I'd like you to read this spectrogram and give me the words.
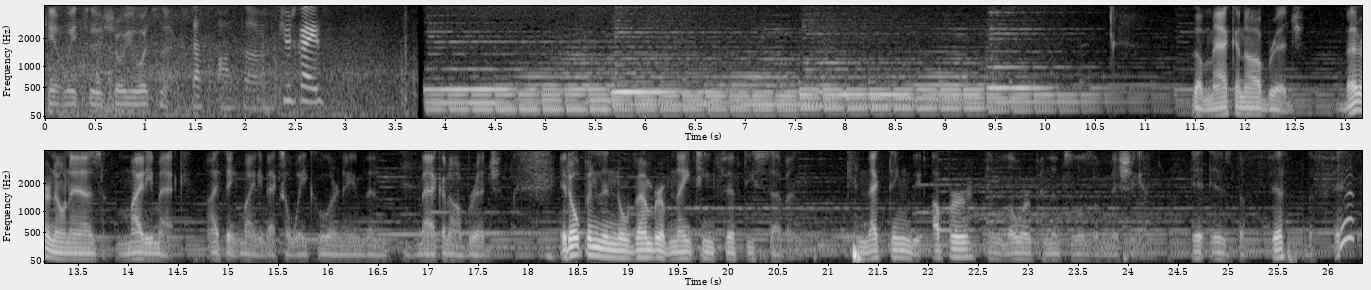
Can't wait to show you what's next. That's awesome. Cheers, guys. The Mackinac Bridge, better known as Mighty Mac. I think Mighty Mac's a way cooler name than Mackinac Bridge. It opened in November of 1957, connecting the upper and lower peninsulas of Michigan. It is the fifth, the fifth?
